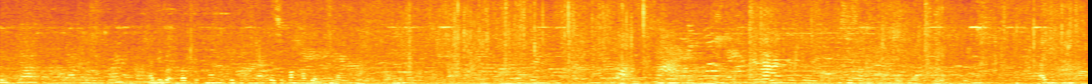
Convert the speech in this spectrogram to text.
Haji buat batuk mana tu kita nak sebab habis dia. Haji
